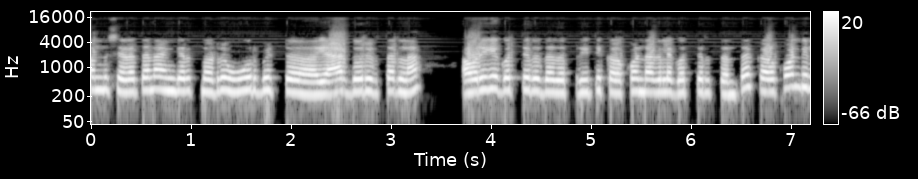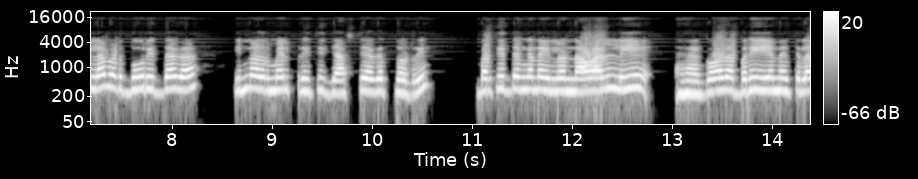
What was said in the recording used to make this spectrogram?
ಒಂದು ಸೆಳೆತನ ಹಂಗಿರತ್ ನೋಡ್ರಿ, ಊರ್ ಬಿಟ್ಟು ಯಾರ್ ದೂರ ಇರ್ತಾರಲ್ಲ, ಅವರಿಗೆ ಗೊತ್ತಿರೋದು ಅದ, ಪ್ರೀತಿ ಕಳ್ಕೊಂಡಾಗಲೇ ಗೊತ್ತಿರುತ್ತಂತ ಕಳ್ಕೊಂಡಿಲ್ಲ, ಬಟ್ ದೂರ ಇದ್ದಾಗ ಇನ್ನು ಅದ್ರ ಮೇಲೆ ಪ್ರೀತಿ ಜಾಸ್ತಿ ಆಗತ್ ನೋಡ್ರಿ. ಬರ್ತಿದ್ದಂಗನ ಇಲ್ಲೊಂದ್ ನಾವ್ ಅಲ್ಲಿ ಗೋಡ ಬರೀ ಏನೈತಿಲ್ಲ,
